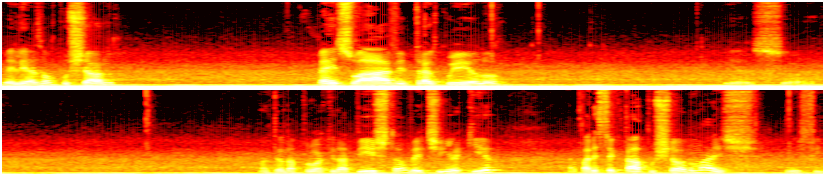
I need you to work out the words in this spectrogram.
Beleza, vamos puxando. Bem suave, tranquilo. Isso. Mantendo a pro aqui da pista. Ventinho aqui. Vai parecer que tava puxando, mas enfim.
